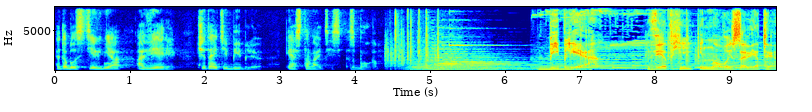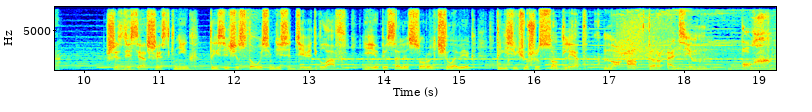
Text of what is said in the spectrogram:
Это был стих дня о вере. Читайте Библию и оставайтесь с Богом. Библия. Ветхий и Новый Заветы. 66 книг, 1189 глав. Ее писали 40 человек, 1600 лет. Но автор один – Бог.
